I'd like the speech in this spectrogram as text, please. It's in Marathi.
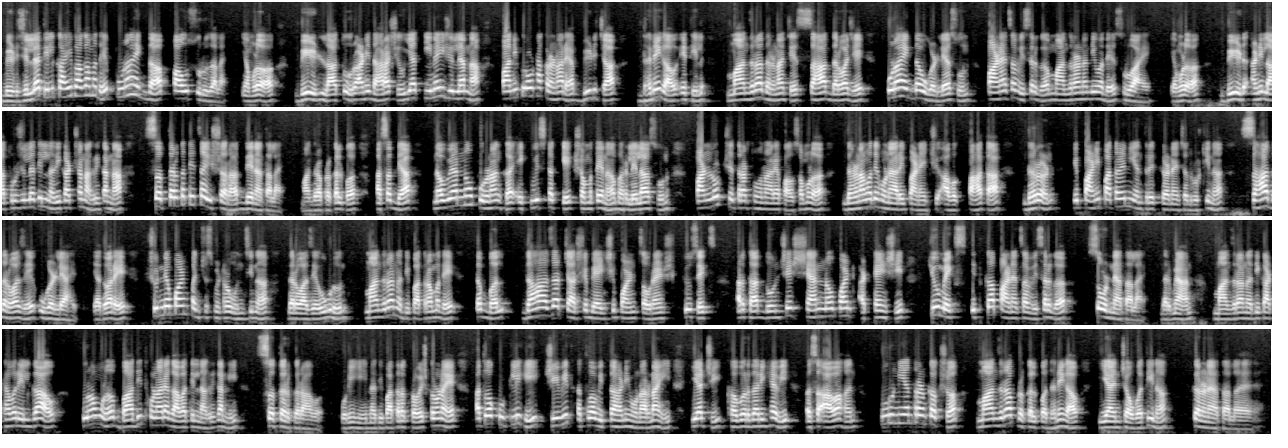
बीड जिल्ह्यातील काही भागामध्ये पुन्हा एकदा पाऊस सुरू झालाय. यामुळं बीड लातूर आणि धाराशिव या तीनही जिल्ह्यांना पाणी पुरवठा करणाऱ्या बीडच्या धनेगाव येथील मांजरा धरणाचे सहा दरवाजे पुन्हा एकदा उघडले असून पाण्याचा विसर्ग मांजरा नदीमध्ये सुरू आहे. यामुळं बीड आणि लातूर जिल्ह्यातील नदीकाठच्या नागरिकांना सतर्कतेचा इशारा देण्यात आलाय. मांजरा प्रकल्प हा सध्या नव्याण्णव पूर्णांक एकवीस टक्के क्षमतेनं भरलेला असून पाणलोट क्षेत्रात होणाऱ्या पावसामुळं धरणामध्ये होणारी पाण्याची आवक पाहता धरण हे पाणी पातळी नियंत्रित करण्याच्या दृष्टीनं सहा दरवाजे उघडले आहेत. याद्वारे शून्य पॉईंट पंचवीस मीटर उंचीनं दरवाजे उघडून मांजरा नदीपात्रामध्ये तब्बल दहा हजार चारशे ब्याऐंशी पॉईंट चौऱ्याऐंशी क्युसेक्स अर्थात दोनशे शहाण्णव पॉईंट अठ्ठ्याऐंशी क्युमेक्स इतका पाण्याचा विसर्ग सोडण्यात आलाय. दरम्यान मांजरा नदी काठावरील गाव पुरामुळं बाधित होणाऱ्या गावातील नागरिकांनी सतर्क राहावं. कोणीही नदीपात्रात प्रवेश करू नये अथवा कुठलीही जीवित अथवा वित्तहानी होणार नाही याची खबरदारी घ्यावी असं आवाहन पूर नियंत्रण कक्ष मांजरा प्रकल्प धनेगाव यांच्या वतीनं करण्यात आलं आहे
